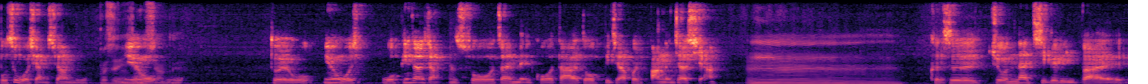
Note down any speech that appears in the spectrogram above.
不是我想象的，不是你想象的。对我，因为我我平常讲说，在美国大家都比较会帮人家想，嗯，可是就那几个礼拜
